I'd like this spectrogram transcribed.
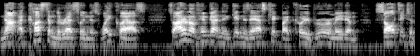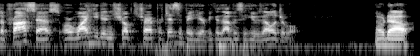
not accustomed to wrestling this weight class. So I don't know if him getting, getting his ass kicked by Cody Brewer made him salty to the process, or why he didn't show up to try to participate here because obviously he was eligible. No doubt.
